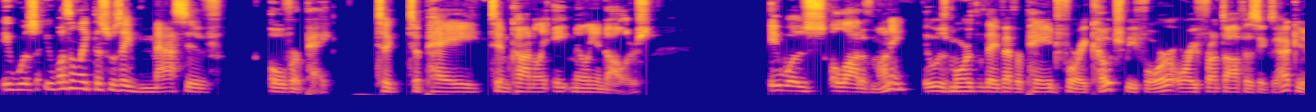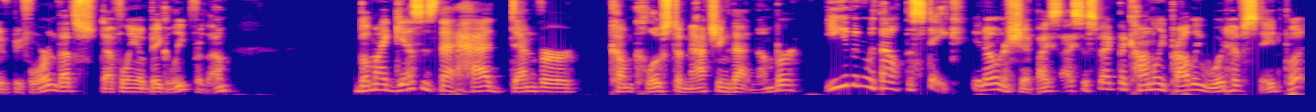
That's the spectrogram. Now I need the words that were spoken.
it was it wasn't like this was a massive overpay to to pay Tim Connelly eight million dollars. It was a lot of money. It was more than they've ever paid for a coach before or a front office executive before, and that's definitely a big leap for them. But my guess is that had Denver come close to matching that number, even without the stake in ownership, I, I suspect that Connelly probably would have stayed put.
